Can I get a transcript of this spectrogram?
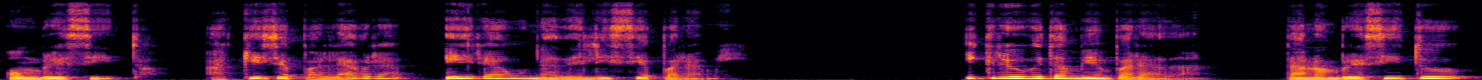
Hombrecito. Aquella palabra era una delicia para mí. Y creo que también para Adán. Tan hombrecito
